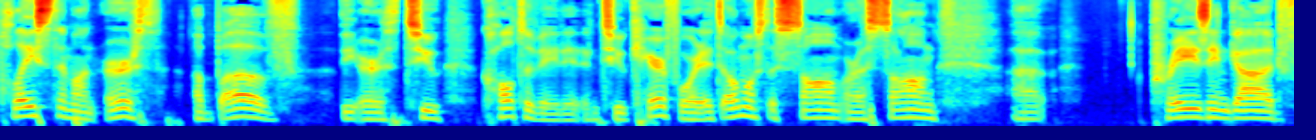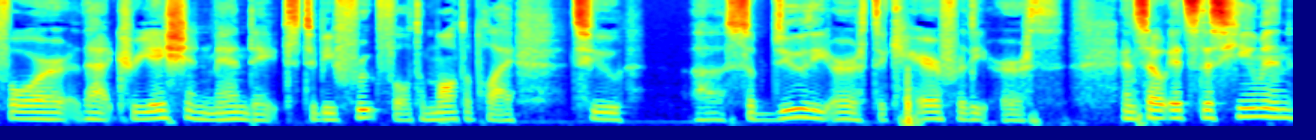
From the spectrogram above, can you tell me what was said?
placed them on earth above the earth to cultivate it and to care for it. It's almost a psalm or a song. Uh, praising God for that creation mandate to be fruitful, to multiply, to uh, subdue the earth, to care for the earth. And so it's this human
